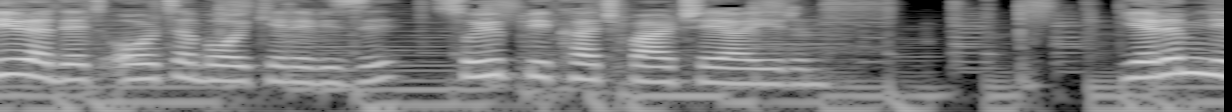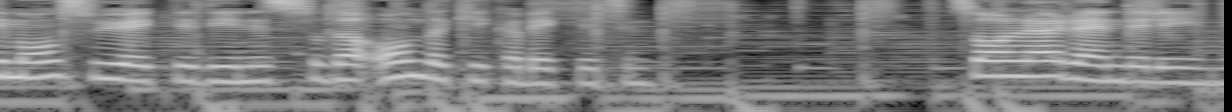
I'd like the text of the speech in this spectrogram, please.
1 adet orta boy kerevizi, soyup birkaç parçaya ayırın. Yarım limon suyu eklediğiniz suda 10 dakika bekletin. Sonra rendeleyin.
